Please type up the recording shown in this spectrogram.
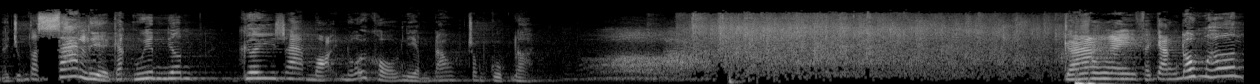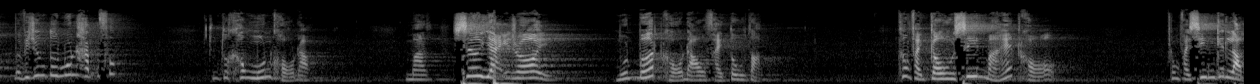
để chúng ta xa lìa các nguyên nhân, gây ra mọi nỗi khổ niềm đau trong cuộc đời. Càng ngày phải càng đông hơn, bởi vì chúng tôi muốn hạnh phúc chúng tôi không muốn khổ đau. Mà sư dạy rồi, muốn bớt khổ đau phải tu tập. Không phải cầu xin mà hết khổ. Không phải xin cái lọc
